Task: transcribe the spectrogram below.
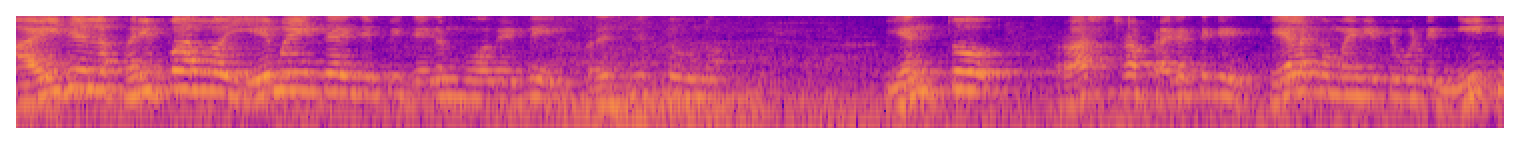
ఆ ఐదేళ్ళ పరిపాలనలో ఏమైంది అని చెప్పి జగన్మోహన్ రెడ్డిని ప్రశ్నిస్తూ ఉన్నాం. ఎంతో రాష్ట్ర ప్రగతికి కీలకమైనటువంటి నీటి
